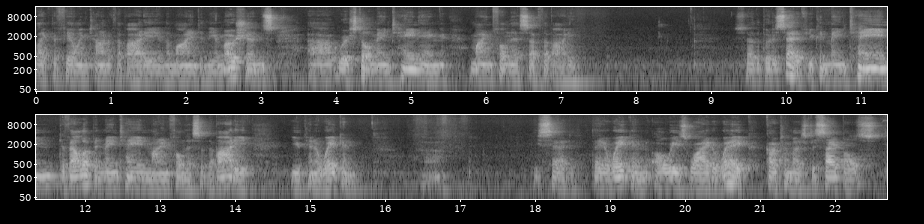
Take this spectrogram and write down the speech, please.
like the feeling tone of the body and the mind and the emotions, uh, we're still maintaining mindfulness of the body. So the Buddha said if you can maintain, develop, and maintain mindfulness of the body, you can awaken. Uh, he said, they awaken always wide awake, Gautama's disciples,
